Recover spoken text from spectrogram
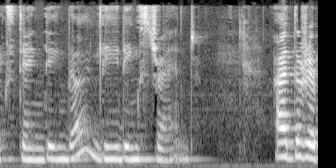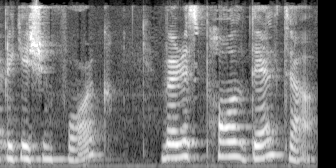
extending the leading strand at the replication fork, whereas Pol delta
